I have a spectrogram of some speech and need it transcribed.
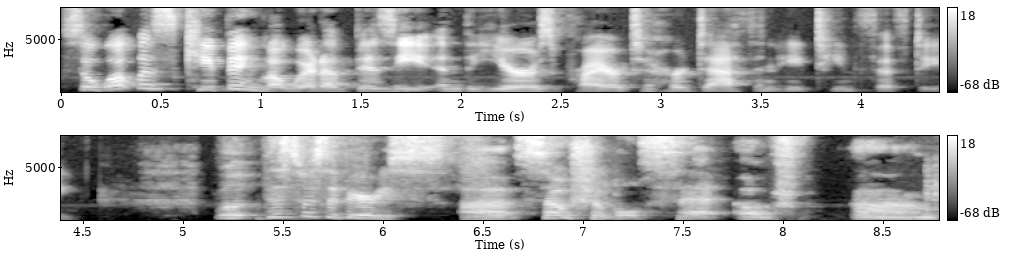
So, what was keeping La busy in the years prior to her death in 1850? Well, this was a very uh, sociable set of um,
